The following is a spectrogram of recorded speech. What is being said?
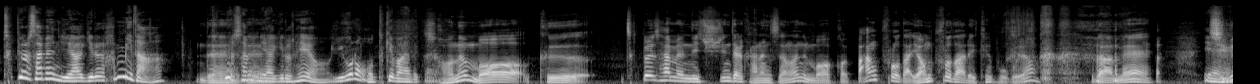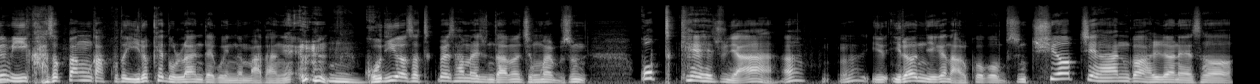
특별 사면 이야기를 합니다. 네. 특별 사면 네. 이야기를 해요. 이거는 어떻게 봐야 될까요? 저는 뭐그 특별 사면이 추진될 가능성은 뭐 거의 빵 프로다, 0%다 이렇게 보고요. 그 다음에 예. 지금 이 가석방 갖고도 이렇게 논란되고 있는 마당에 음. 곧 이어서 특별 사면해 준다면 정말 무슨 꼭 특혜 해주냐, 어? 어? 이- 이런 얘기가 나올 거고 무슨 취업 제한과 관련해서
